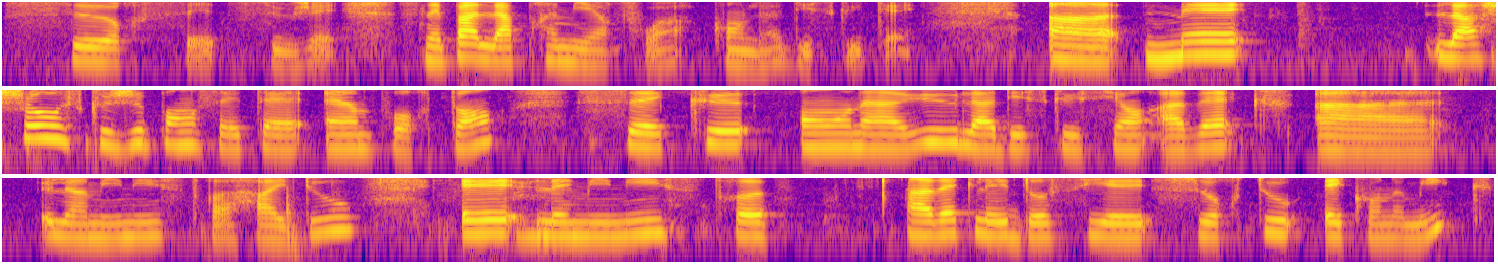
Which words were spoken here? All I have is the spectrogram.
sur ce sujet. Ce n'est pas la première fois qu'on l'a discuté. Euh, mais la chose que je pense était importante, c'est que on a eu la discussion avec euh, la ministre Haidou et les ministres avec les dossiers surtout économiques.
